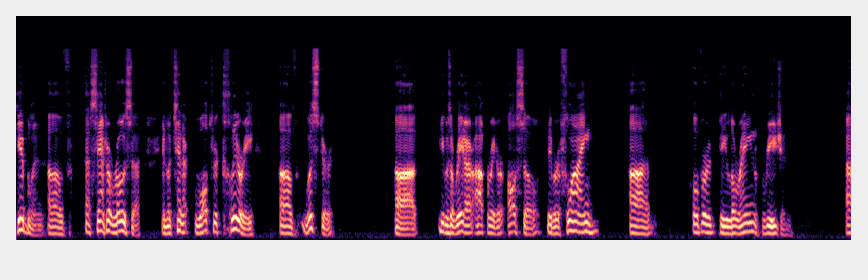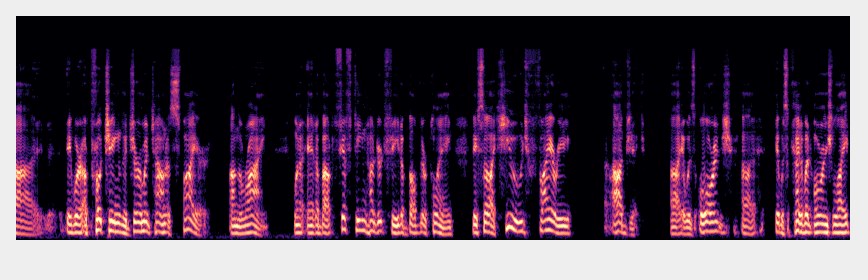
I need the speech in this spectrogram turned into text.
Giblin of uh, Santa Rosa and Lieutenant Walter Cleary of Worcester uh, he was a radar operator also. They were flying uh, over the Lorraine region. Uh, they were approaching the German town of Speyer on the Rhine. When at about 1,500 feet above their plane, they saw a huge fiery object. Uh, it was orange. Uh, it was kind of an orange light.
